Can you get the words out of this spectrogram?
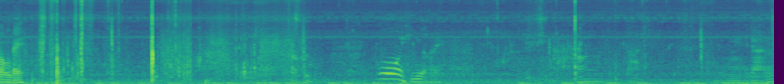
ลองได้โอ้ยเหงื่ออะไร ไม่ได้เลย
